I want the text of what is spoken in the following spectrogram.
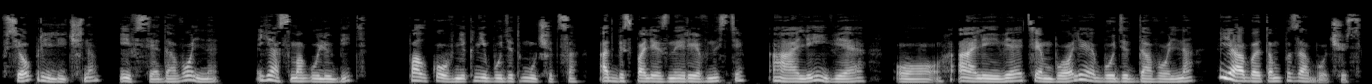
Все прилично, и все довольны. Я смогу любить. Полковник не будет мучиться от бесполезной ревности, а Оливия... О, Оливия тем более будет довольна, я об этом позабочусь.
